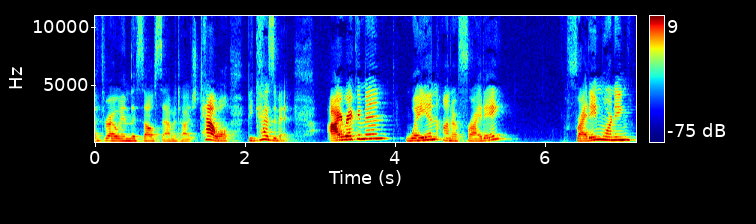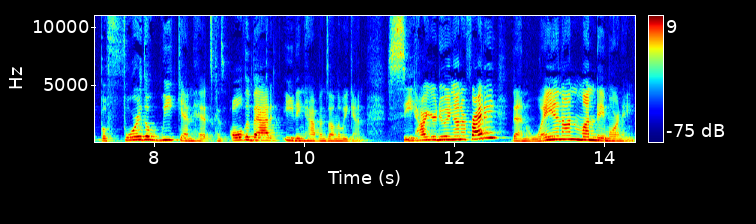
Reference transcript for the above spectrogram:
to throw in the self sabotage towel because of it. I recommend weigh in on a Friday Friday morning before the weekend hits, because all the bad eating happens on the weekend. See how you're doing on a Friday, then weigh in on Monday morning.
